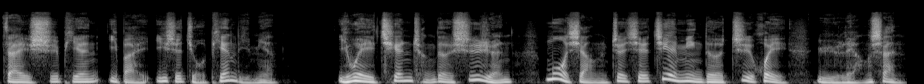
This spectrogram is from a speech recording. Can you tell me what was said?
在诗篇一百一十九篇里面，一位虔诚的诗人默想这些诫命的智慧与良善。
